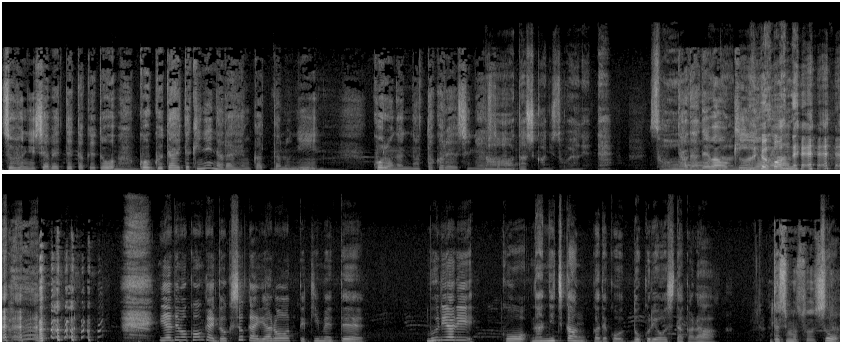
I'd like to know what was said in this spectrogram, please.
そういうふうに喋ってたけど、ん。こう具体的にならへんかったのに、コロナになったからやしねあ確かにそうやねんね。ただでは起きんよね。いやでも今回読書会やろうって決めて無理やりこう何日間かでこう読了したから私もそうしたそう。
